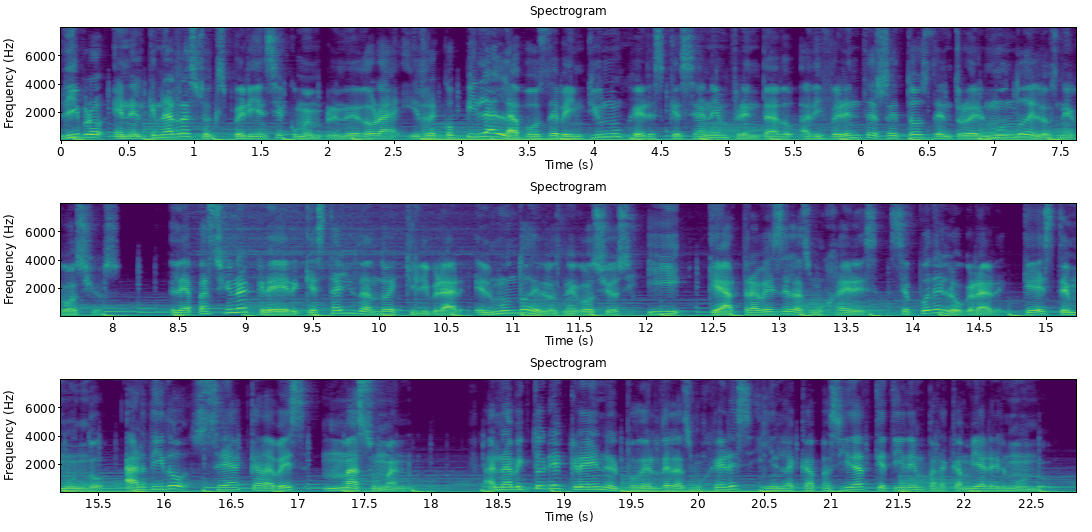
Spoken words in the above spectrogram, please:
libro en el que narra su experiencia como emprendedora y recopila la voz de 21 mujeres que se han enfrentado a diferentes retos dentro del mundo de los negocios. Le apasiona creer que está ayudando a equilibrar el mundo de los negocios y que a través de las mujeres se puede lograr que este mundo árdido sea cada vez más humano. Ana Victoria cree en el poder de las mujeres y en la capacidad que tienen para cambiar el mundo.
